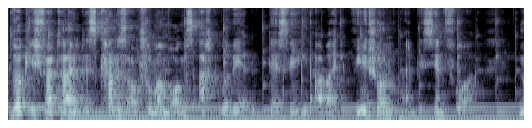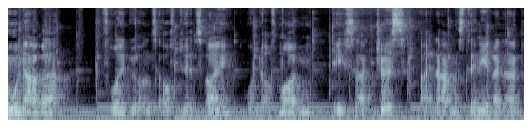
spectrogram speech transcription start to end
wirklich verteilt ist, kann es auch schon mal morgens 8 Uhr werden. Deswegen arbeiten wir schon ein bisschen vor. Nun aber freuen wir uns auf Tür 2 und auf morgen. Ich sage Tschüss, mein Name ist Danny Rennert.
